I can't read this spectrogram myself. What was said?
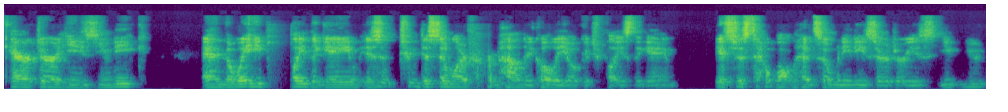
character. He's unique, and the way he played the game isn't too dissimilar from how Nikola Jokic plays the game. It's just that Walton had so many knee surgeries. You you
